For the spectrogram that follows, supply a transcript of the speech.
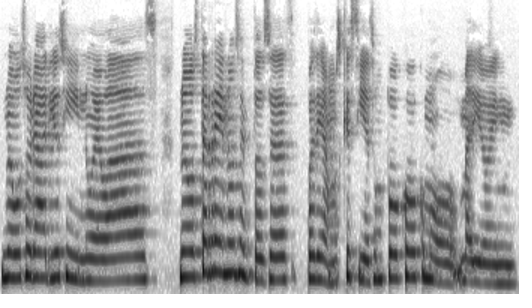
nuevos horarios y nuevas, nuevos terrenos, entonces pues digamos que sí es un poco como medio en,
